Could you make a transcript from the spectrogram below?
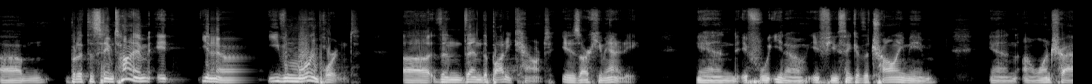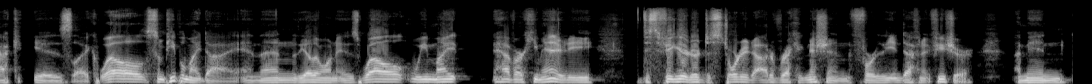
Um, but at the same time, it you know even more important uh, than than the body count is our humanity and if we, you know, if you think of the trolley meme, and on one track is like, well, some people might die, and then the other one is, well, we might have our humanity disfigured or distorted out of recognition for the indefinite future. I mean,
